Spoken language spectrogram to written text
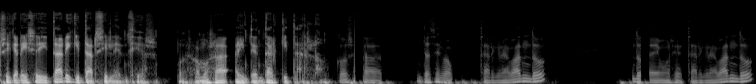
si queréis editar y quitar silencios, pues vamos a, a intentar quitarlo. Entonces vamos a estar grabando. Debemos estar grabando.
